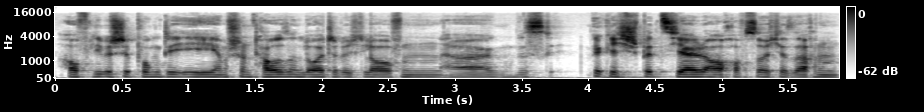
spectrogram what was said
auf liebeschip.de. Haben schon tausend Leute durchlaufen. Äh, ist wirklich speziell auch auf solche Sachen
